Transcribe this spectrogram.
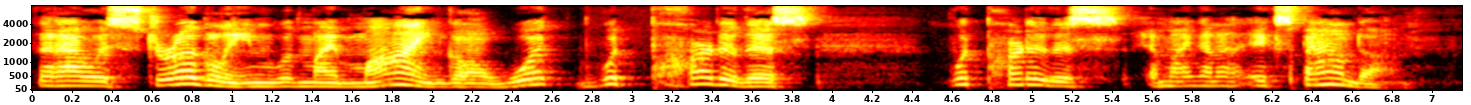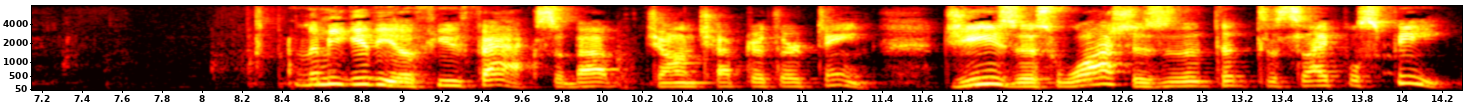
that I was struggling with my mind going, what what part of this what part of this am I going to expound on? Let me give you a few facts about John chapter 13. Jesus washes the, the, disciples' feet.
